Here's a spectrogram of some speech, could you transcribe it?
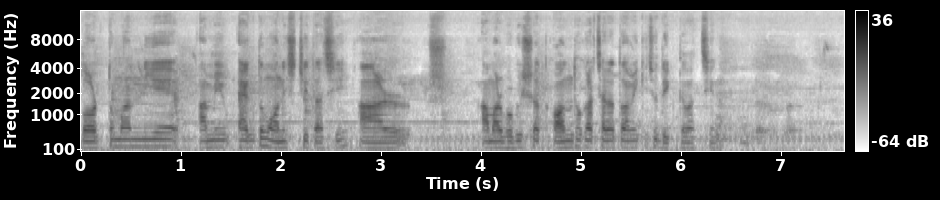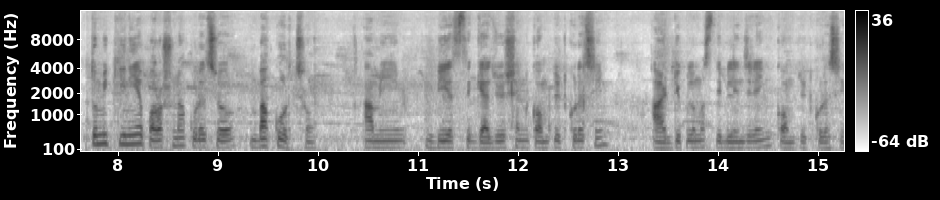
বর্তমান নিয়ে আমি একদম অনিশ্চিত আছি, আর আমার ভবিষ্যৎ অন্ধকার ছাড়া তো আমি কিছু দেখতে পাচ্ছি না। তুমি কী নিয়ে পড়াশোনা করেছ বা করছ? আমি বিএসসি গ্র্যাজুয়েশন কমপ্লিট করেছি, আর ডিপ্লোমা সিভিল ইঞ্জিনিয়ারিং কমপ্লিট করেছি,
